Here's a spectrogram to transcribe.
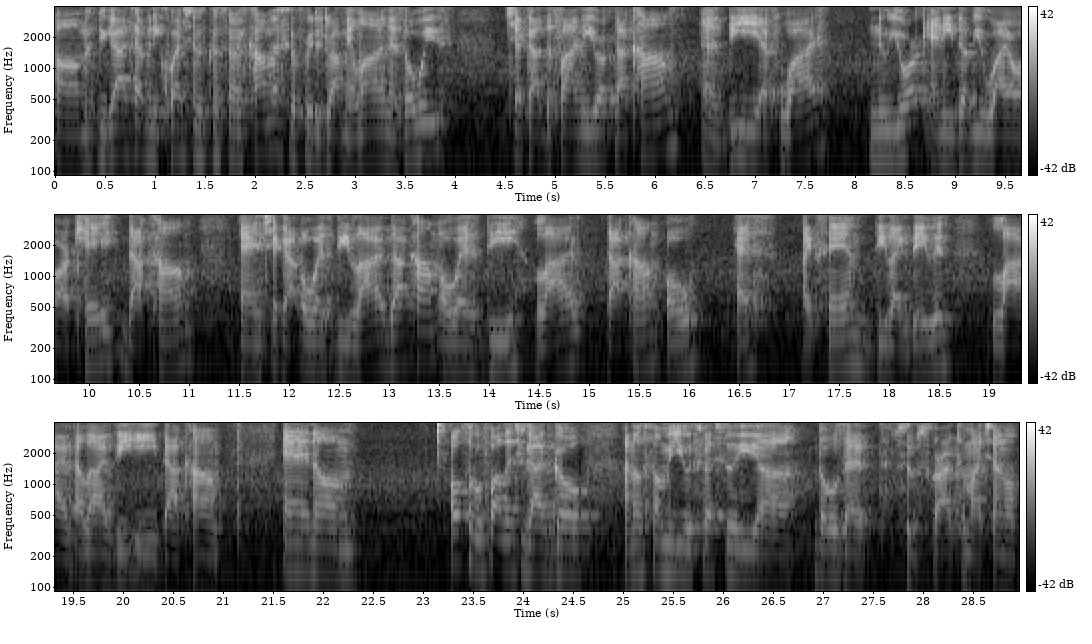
Um, if you guys have any questions, concerns, comments, feel free to drop me a line. As always, check out defynewyork.com and D-E-F-Y New York, N-E-W-Y-O-R-K.com and check out osdlive.com, osdlive.com, O-S like Sam, D like David, live, L-I-V-E.com. And um, also, before I let you guys go, I know some of you, especially uh, those that subscribe to my channel,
